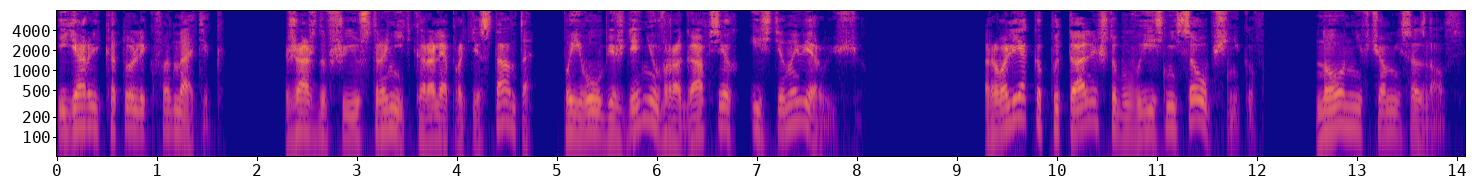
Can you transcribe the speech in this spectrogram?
и ярый католик-фанатик, жаждавший устранить короля-протестанта, по его убеждению, врага всех истинно верующих. Равальяка пытали, чтобы выяснить сообщников, но он ни в чем не сознался.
